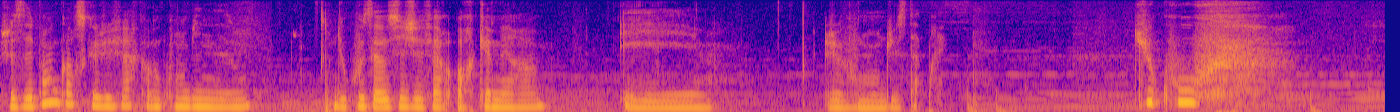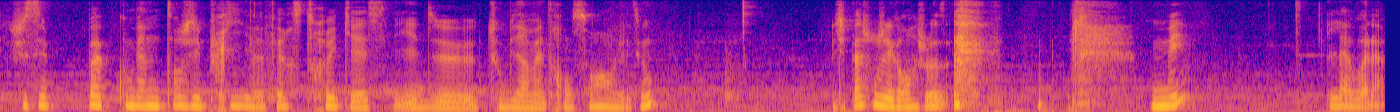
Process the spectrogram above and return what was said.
Je sais pas encore ce que je vais faire comme combinaison. Du coup ça aussi je vais faire hors caméra. Et je vous montre juste après. Du coup, je sais pas combien de temps j'ai pris à faire ce truc et à essayer de tout bien mettre ensemble et tout. J'ai pas changé grand chose. Mais là voilà.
